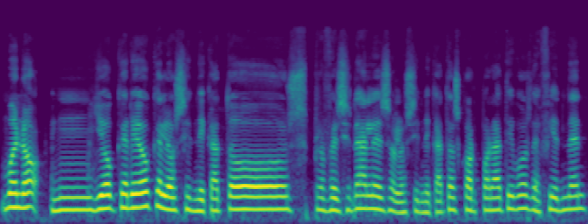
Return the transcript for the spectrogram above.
Bueno, mm, yo creo que los sindicatos profesionales o los sindicatos corporativos defienden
